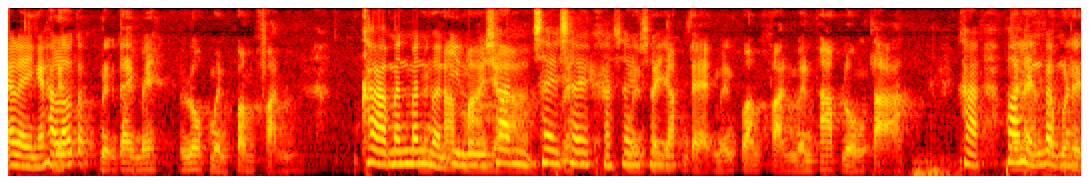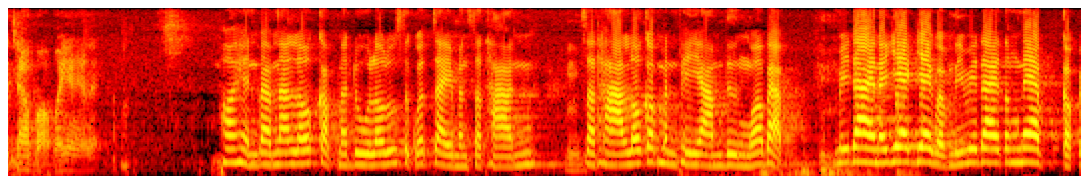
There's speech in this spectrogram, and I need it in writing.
อะไรอย่างเงี้ยค่ะแล้วก็นึกได้ไหมโลกเหมือนความฝัน ค่ะมันมันเหมือนภาพอิลูมายาชันใช่ใช่ค่ะเหใช่มือนพใช่ยับแดดเหมือนความฝันเหมือนภาพลวงตาค่ะพอเห็นแบบพระพุทนั้ธนเจ้าบอกไว้อย่างนั้นแหละ พอเห็นแบบนั้นแล้วกลับมาดูแล้วรู้สึกว่าใจมันสะท้านอืมสะท้านแล้วก็มันพยายามดึงว่าแบบไม่ได้นะแยกแยกแบบนี้ไม่ได้ต้องแนบกลับไป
